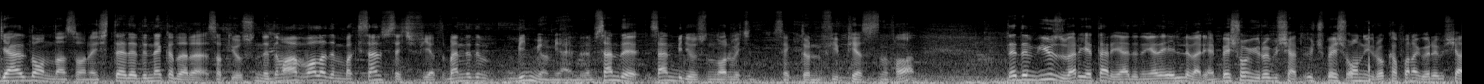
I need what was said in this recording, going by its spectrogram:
Geldi ondan sonra işte dedi ne kadara satıyorsun? Dedim abi valla dedim bak sen seç fiyatı. Ben dedim bilmiyorum yani. Dedim sen de sen biliyorsun Norveç'in sektörünü piyasasını falan. Dedim 100 ver yeter ya. Dedim ya da 50 ver. Yani 5-10 euro bir şey at 3-5-10 euro kafana göre bir şey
